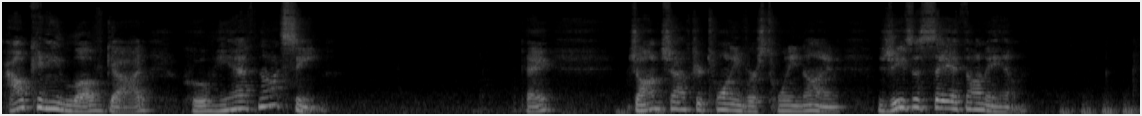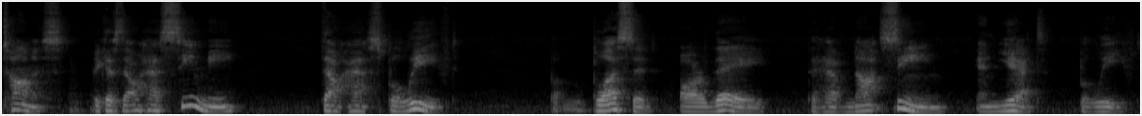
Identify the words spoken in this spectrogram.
how can he love God whom he hath not seen? Okay. John chapter 20 verse 29 Jesus saith unto him Thomas because thou hast seen me thou hast believed but blessed are they that have not seen and yet believed.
